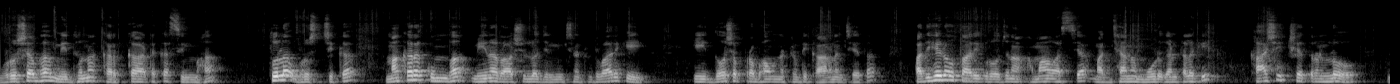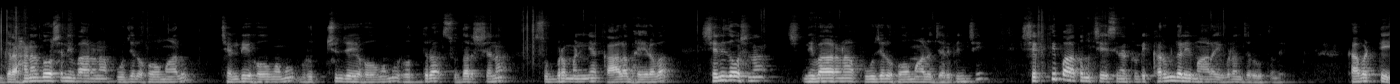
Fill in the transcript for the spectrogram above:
వృషభ మిథున కర్కాటక సింహ తుల వృశ్చిక మకర కుంభ మీన రాశుల్లో జన్మించినటువంటి వారికి ఈ దోష ప్రభావం ఉన్నటువంటి కారణం చేత పదిహేడవ తారీఖు రోజున అమావాస్య మధ్యాహ్నం మూడు గంటలకి కాశీక్షేత్రంలో గ్రహణ దోష నివారణ పూజల హోమాలు చండీ హోమము మృత్యుంజయ హోమము రుద్ర సుదర్శన సుబ్రహ్మణ్య కాలభైరవ శనిదోషణ నివారణ పూజలు హోమాలు జరిపించి శక్తిపాతం చేసినటువంటి కరుంగలి మాల ఇవ్వడం జరుగుతుంది. కాబట్టి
